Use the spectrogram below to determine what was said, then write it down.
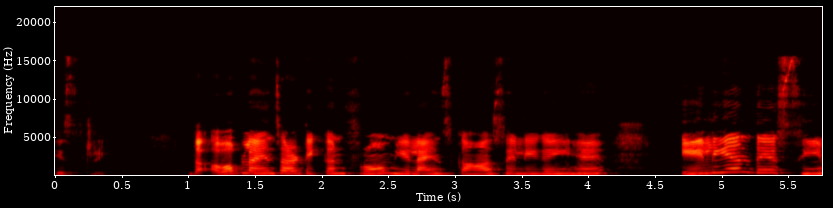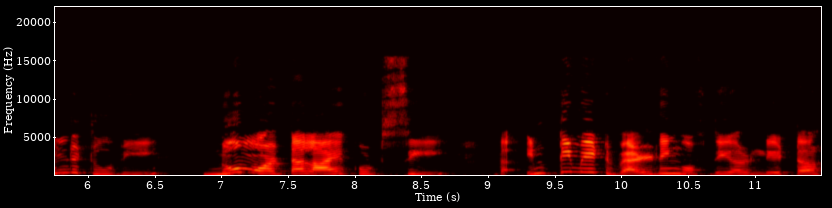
history the above lines are taken from ये लाइन्स कहाँ से ली गई हैं? Alien they seemed to be no mortal eye could see the intimate welding of their later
